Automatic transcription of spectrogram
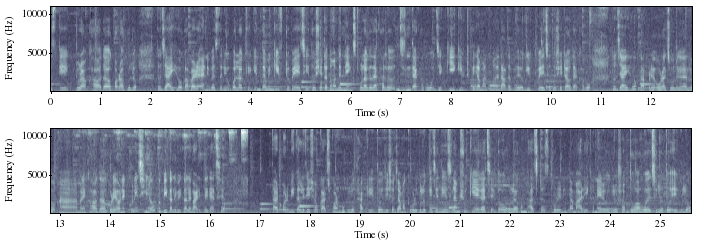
আজকে একটু খাওয়া দাওয়া করা হলো। তো যাই হোক, আবার অ্যানিভার্সারি উপলক্ষে কিন্তু আমি গিফটও পেয়েছি। তো সেটা তোমাদের নেক্সট ব্লগে দেখাল দেখাবো যে কি গিফট পেলাম আর তোমাদের দাদাভাইও গিফট পেয়েছে, তো সেটাও দেখাবো। তো যাই হোক, তারপরে ওরা চলে গেল মানে খাওয়া দাওয়া করে অনেকক্ষণই ছিল, তো বিকালে বিকালে বাড়িতে গেছে। তারপর বিকালে যেসব কাজকর্মগুলো থাকে, তো যেসব জামা কাপড়গুলো কেচে দিয়েছিলাম শুকিয়ে গেছে, তো ওগুলো এখন ভাজ টাজ করে নিলাম। আর এখানের ওইগুলো সব ধোয়া হয়েছিল, তো এগুলো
